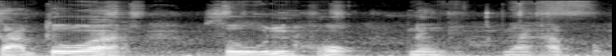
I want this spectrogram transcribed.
สามตัวศูนย์หกหนึ่งนะครับผม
